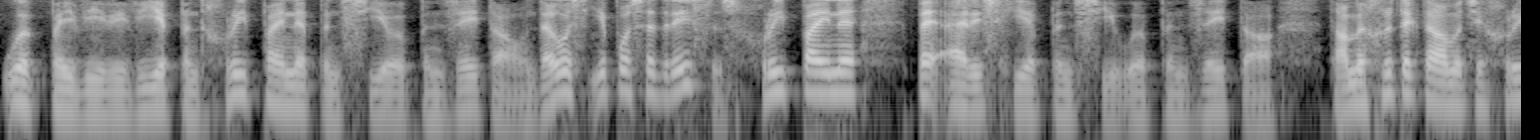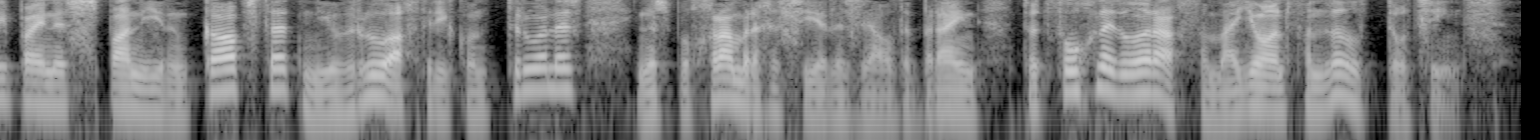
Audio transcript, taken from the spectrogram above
ook by www.groepyne.co.za. Onthou ons e-posadres is groepyne@rsg.co.za. daarmee groet ek namens die Groepyne span hier in Kaapstad, Neil Roo agter die kontroles en ons programregisseur Liselde Brein. Tot volgende donderdag vir my Johan van Lille. Totsiens.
